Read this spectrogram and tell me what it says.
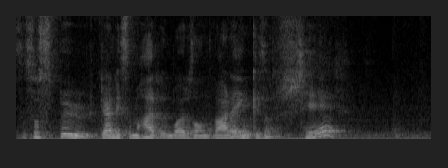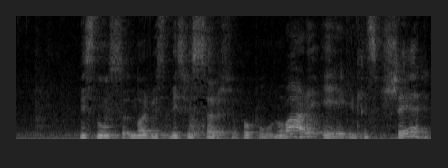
Så, så spurte jeg liksom Herren bare sånn Hva er det egentlig som skjer? Hvis, noen, når vi, hvis vi surfer på porno, hva er det egentlig som skjer?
